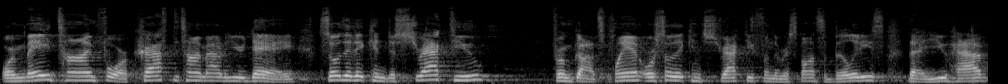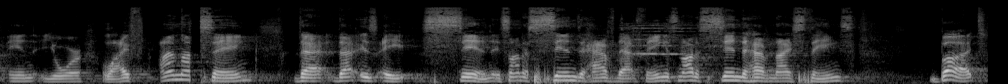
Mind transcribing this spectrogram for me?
or made time for, crafted time out of your day so that it can distract you from God's plan or so that it can distract you from the responsibilities that you have in your life. I'm not saying that that is a sin. It's not a sin to have that thing. It's not a sin to have nice things. But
